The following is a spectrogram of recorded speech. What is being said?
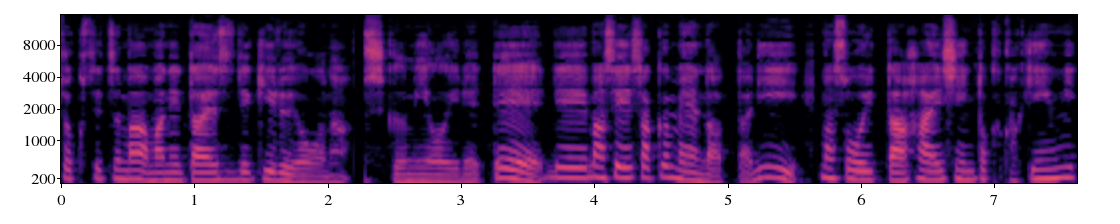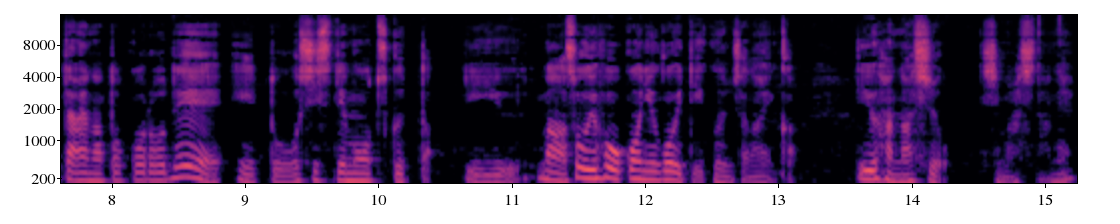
直接まあマネタイズできるような仕組みを入れて、で、まあ制作面だったり、まあそういった配信とか課金みたいなところで、えっ、と、システムを作ったっていう、まあそういう方向に動いていくんじゃないかっていう話をしましたね。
